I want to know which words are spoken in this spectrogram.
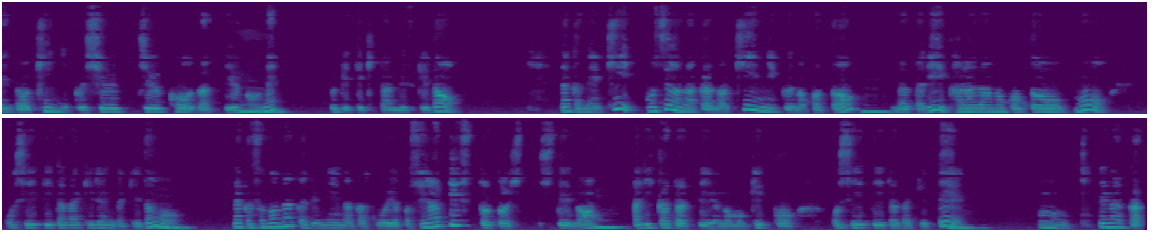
えっと筋肉集中講座っていうのをね、受けてきたんですけどなんかねきもちろんなんかあの筋肉のことうん。だったり体のことも教えていただけるんだけど、うん。なんかその中でねなんかこうやっぱセラピストとししてのうん。あり方っていうのも結構教えていただけて、うん。うん。でなんか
